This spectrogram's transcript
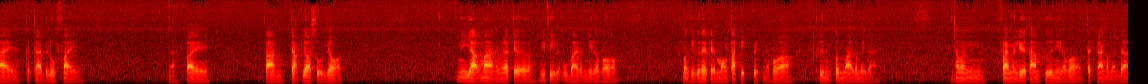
ายกระจายไปลูกไฟนะไปตามจากยอดสู่ยอด นี่ยากมากนะเวลาเจอวิธีแบบอุบายแบบนี้เราก็ บางทีก็ได้แต่มองตาปิดๆนะเพราะว่า ขึ้นต้นไม้ก็ไม่ได้ ถ้ามันไฟมันเลี่ยตามพื้นนี่เราก็จัดการกับมันได้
